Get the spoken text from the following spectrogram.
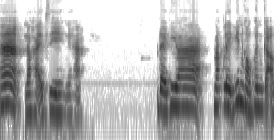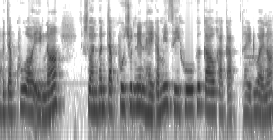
ห้าเนาะค่ะ FC นี่ค่ะใดที่ว่ามักเลขวินของเพิ่นก็เอาไปจับคู่เอาเองเนาะส่วนเพิ่นจับคู่ชุดเน้นให้ก็มี4คู่คือเก่าค่ะกับให้ด้วยเนาะ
